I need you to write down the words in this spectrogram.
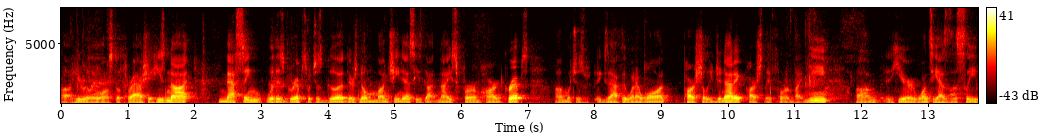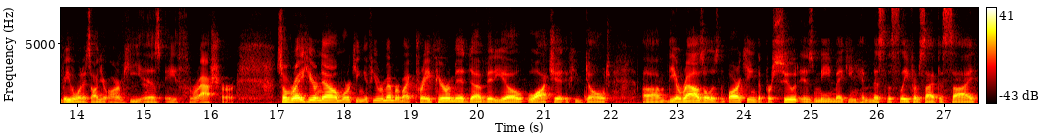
Uh, he really wants to thrash it. He's not messing with his grips, which is good. There's no munchiness. He's got nice, firm, hard grips, um, which is exactly what I want partially genetic, partially formed by me. Um, here, once he has the sleeve, even when it's on your arm, he is a thrasher. So right here now I'm working, if you remember my prey pyramid uh, video, watch it if you don't. Um, the arousal is the barking, the pursuit is me making him miss the sleeve from side to side.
